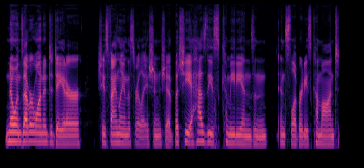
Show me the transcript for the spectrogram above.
no one's ever wanted to date her. She's finally in this relationship, but she has these comedians and and celebrities come on to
